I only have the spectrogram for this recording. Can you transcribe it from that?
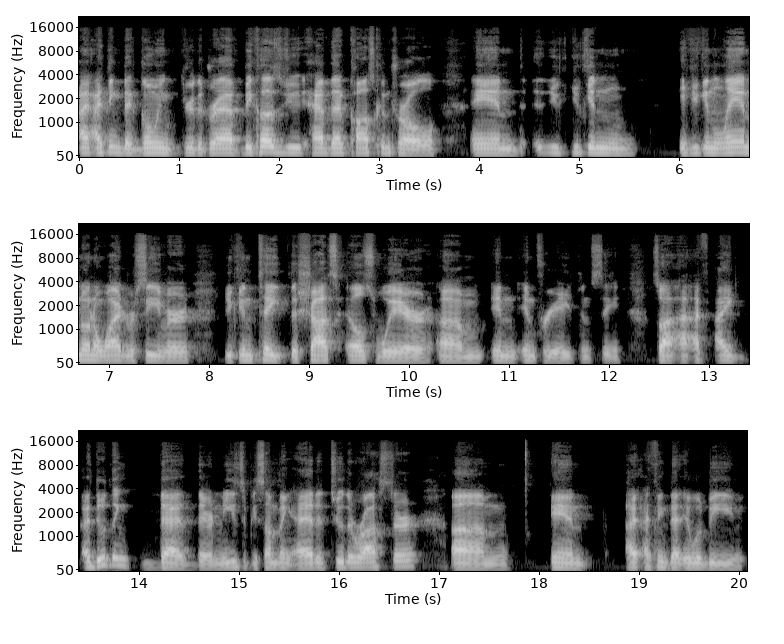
I, I, think that going through the draft, because you have that cost control and you, you can, if you can land on a wide receiver, you can take the shots elsewhere um, in in free agency. So I, I I do think that there needs to be something added to the roster, um, and I, I think that it would be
